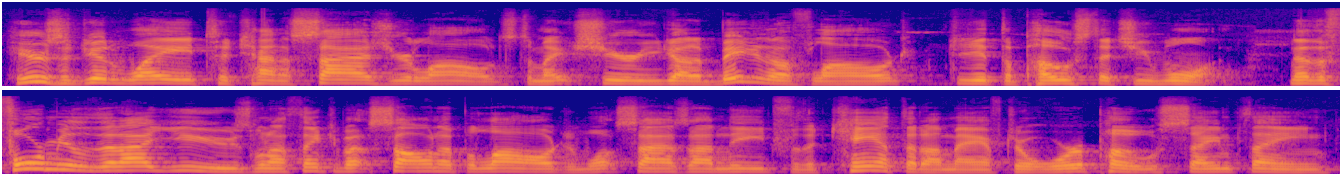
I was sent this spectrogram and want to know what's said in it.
here's a good way to kind of size your logs to make sure you got a big enough log to get the post that you want. Now the formula that I use when I think about sawing up a log and what size I need for the cant that I'm after or a post, same thing,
